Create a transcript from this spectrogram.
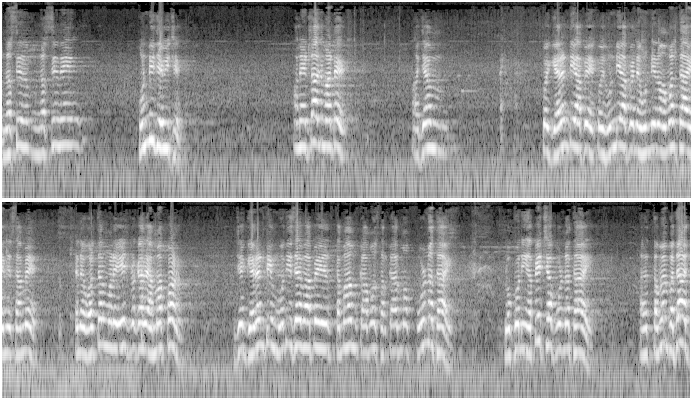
નસીર નસીની હુંડી જેવી છે. અને એટલા જ માટે જેમ કોઈ ગેરંટી આપે, કોઈ હુંડી આપે ને હુંડીનો અમલ થાય એની સામે એને વળતર મળે એ જ પ્રકારે આમાં પણ જે ગેરંટી મોદી સાહેબ આપે એ તમામ કામો સરકારમાં પૂર્ણ થાય, લોકોની અપેક્ષા પૂર્ણ થાય. અને તમે બધા જ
